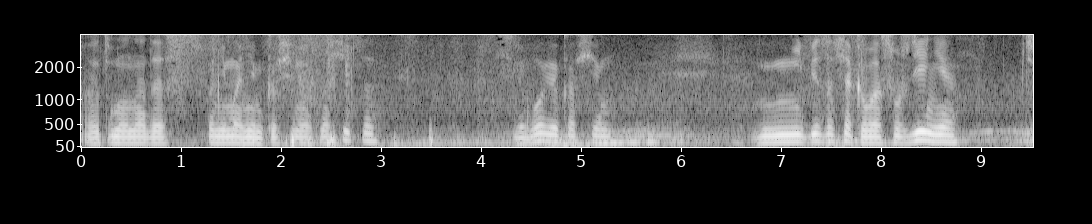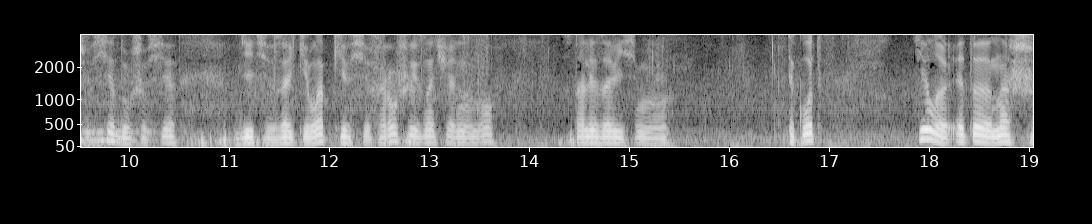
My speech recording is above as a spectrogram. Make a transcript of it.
Поэтому надо с пониманием ко всему относиться, с любовью ко всем, не безо всякого осуждения. Все души, все дети, зайки, лапки, все хорошие изначально, но стали зависимыми. Так вот, тело это наш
